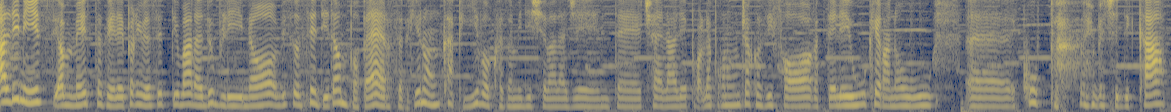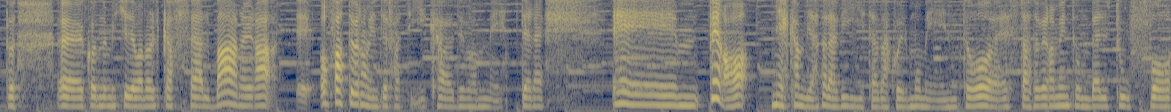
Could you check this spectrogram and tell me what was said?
All'inizio ammetto che le prime settimane a Dublino mi sono sentita un po' persa perché io non capivo cosa mi diceva la gente, cioè la, la pronuncia così forte, le U che erano U, eh, cup invece di cap, eh, quando mi chiedevano il caffè al bar, era, eh, ho fatto veramente fatica, devo ammettere. E, ehm, però mi è cambiata la vita da quel momento, è stato veramente un bel tuffo.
